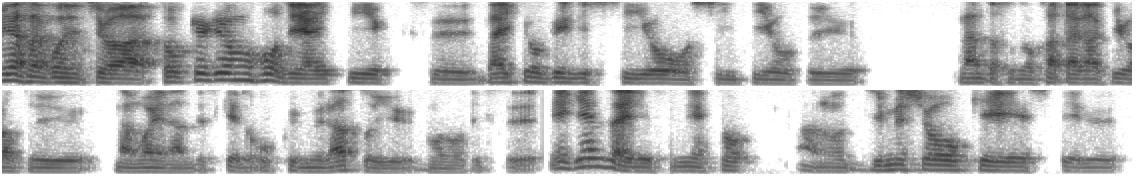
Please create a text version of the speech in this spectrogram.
皆さん、こんにちは。特許業務法人 IPX 代表弁理士 CO、CTO という、なんだその肩書きはという名前なんですけど、奥村というものです。で現在ですね、とあの事務所を経営している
